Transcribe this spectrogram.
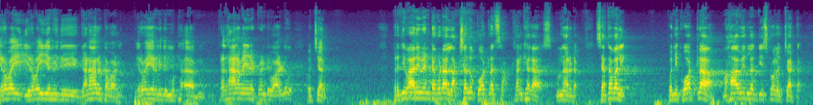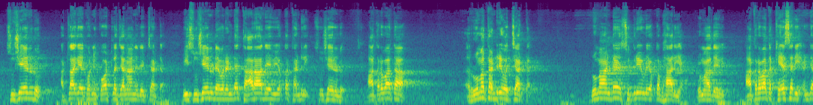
ఇరవై ఇరవై ఎనిమిది గణాలుట వాళ్ళు ఇరవై ఎనిమిది ముఠ ప్రధానమైనటువంటి వాళ్ళు వచ్చారు. ప్రతి వారి వెంట కూడా లక్షలు కోట్ల సంఖ్యగా ఉన్నారట. శతవలి కొన్ని కోట్ల మహావీరులను తీసుకొని వచ్చాట సుషేనుడు అట్లాగే కొన్ని కోట్ల జనాన్ని తెచ్చాట ఈ సుషేనుడు ఎవరంటే తారాదేవి యొక్క తండ్రి సుషేనుడు. ఆ తర్వాత రుమ తండ్రి వచ్చాట రుమ అంటే సుగ్రీవుడి యొక్క భార్య రుమాదేవి. ఆ తర్వాత కేసరి అంటే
